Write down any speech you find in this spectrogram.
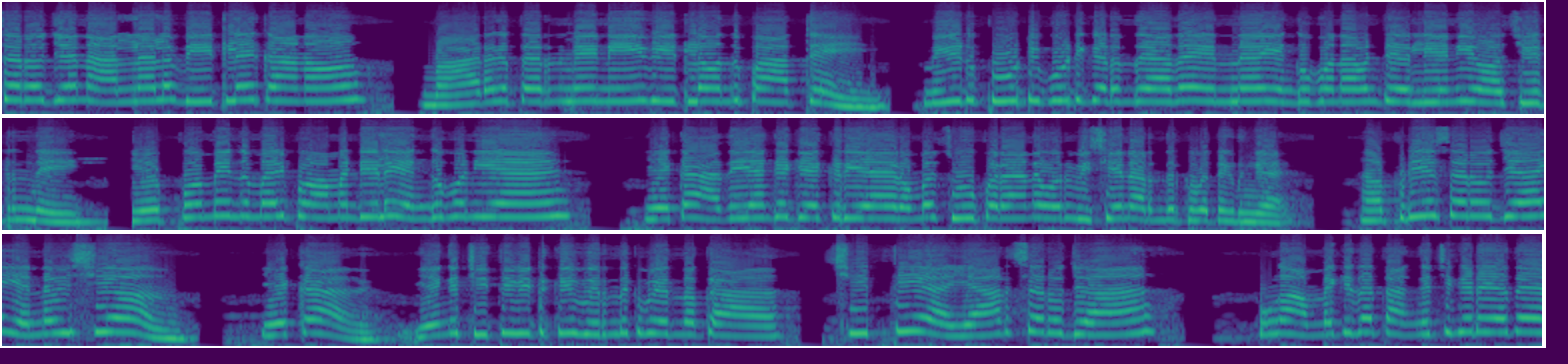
சரோஜா நாலு நாள் வீட்லயே காணோம் வாடகை தரணுமே நீ வீட்ல வந்து பார்த்தேன் வீடு பூட்டி பூட்டி கிடந்தாதான் என்ன எங்க போனாவும் தெரியலையேன்னு யோசிச்சுட்டு இருந்தேன் எப்பவுமே இந்த மாதிரி போக மாட்டியில எங்க போனியே ஏக்கா அதை ஏங்க கேக்குறிய ரொம்ப சூப்பரான ஒரு விஷயம் நடந்துக்கு பாத்துக்கிடுங்க அப்படியே சரோஜா என்ன விஷயம் ஏக்கா எங்க சித்தி வீட்டுக்கு விருந்துக்கு போயிருந்தோக்கா சித்தியா யார் சரோஜா உங்க அம்மைக்கு தான் தங்கச்சி கிடையாதே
